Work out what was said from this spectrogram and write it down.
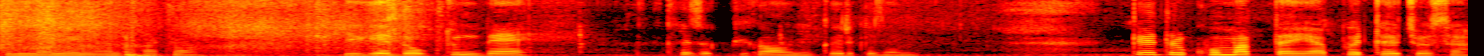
주문이는 토종. 이게 녹두인데 계속 비가 오니까 이렇게 생. 깨들 고맙다 야 버텨줘서.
